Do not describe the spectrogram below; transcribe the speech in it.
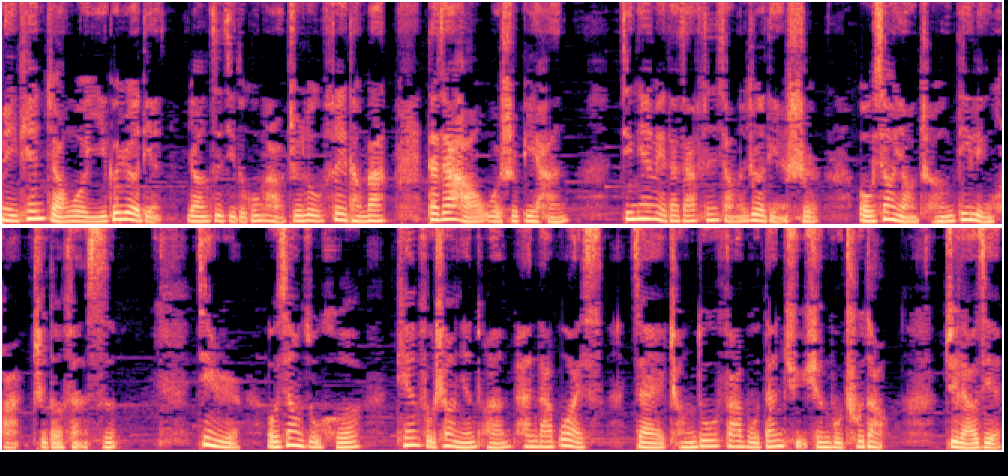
每天掌握一个热点，让自己的公考之路沸腾吧！大家好，我是碧涵，今天为大家分享的热点是偶像养成低龄化，值得反思。近日，偶像组合天府少年团 Panda Boys 在成都发布单曲，宣布出道。据了解，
